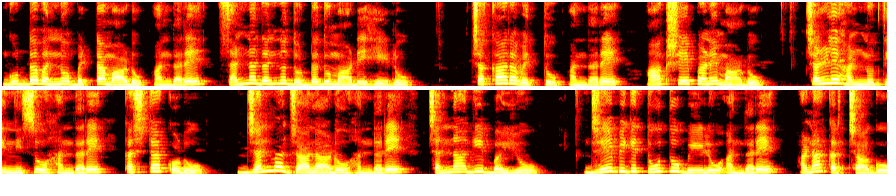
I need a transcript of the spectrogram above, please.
ಗುಡ್ಡವನ್ನು ಬೆಟ್ಟ ಮಾಡು ಅಂದರೆ ಸಣ್ಣದನ್ನು ದೊಡ್ಡದು ಮಾಡಿ ಹೇಳು. ಚಕಾರವೆತ್ತು ಅಂದರೆ ಆಕ್ಷೇಪಣೆ ಮಾಡು. ಚಳ್ಳೆ ಹಣ್ಣು ತಿನ್ನಿಸು ಅಂದರೆ ಕಷ್ಟ ಕೊಡು. ಜನ್ಮ ಜಾಲಾಡು ಅಂದರೆ ಚೆನ್ನಾಗಿ ಬಯ್ಯು ಜೇಬಿಗೆ ತೂತು ಬೀಳು ಅಂದರೆ ಹಣ ಖರ್ಚಾಗು.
